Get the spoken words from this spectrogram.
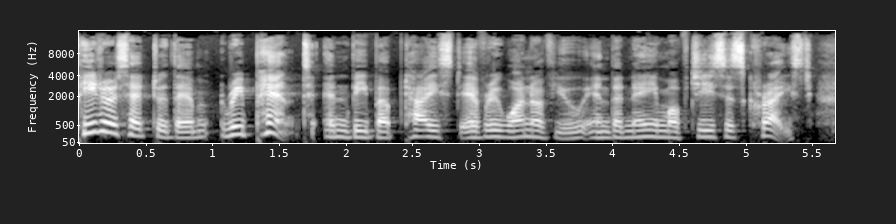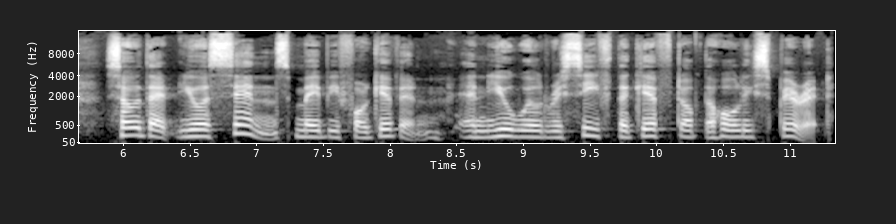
Peter said to them, Repent and be baptized, every one of you, in the name of Jesus Christ, so that your sins may be forgiven, and you will receive the gift of the Holy Spirit.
